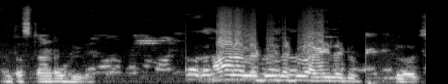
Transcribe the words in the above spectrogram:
ਹੁਣ ਤਾਂ ਸਟਾਰਟਿੰਗ ਹੋਈ ਹੈ ਹਾਂ ਨਾ ਲੱਡੂ ਲੱਡੂ ਆ ਗਿਆ ਜੀ ਲੱਡੂ ਲੋ ਜੀ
